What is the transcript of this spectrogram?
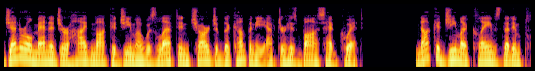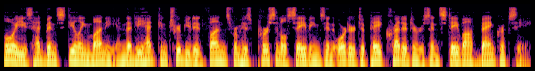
General manager Hide Nakajima was left in charge of the company after his boss had quit. Nakajima claims that employees had been stealing money and that he had contributed funds from his personal savings in order to pay creditors and stave off bankruptcy.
